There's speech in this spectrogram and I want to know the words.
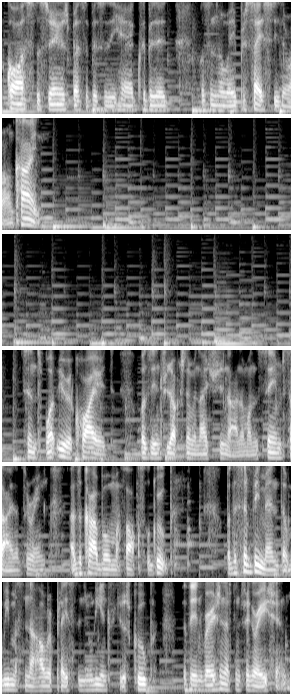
Of course, the stereospecificity here exhibited was in a way precisely the wrong kind. Since what we required was the introduction of a nitrogen atom on the same side of the ring as the carbomethoxyl group. But this simply meant that we must now replace the newly introduced group with the inversion of configuration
